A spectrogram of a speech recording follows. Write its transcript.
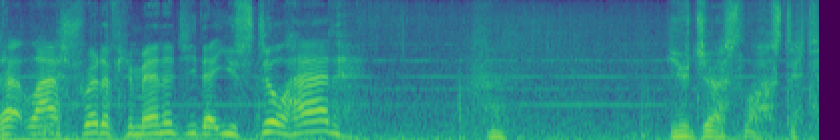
That last shred of humanity that you still had, you just lost it.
